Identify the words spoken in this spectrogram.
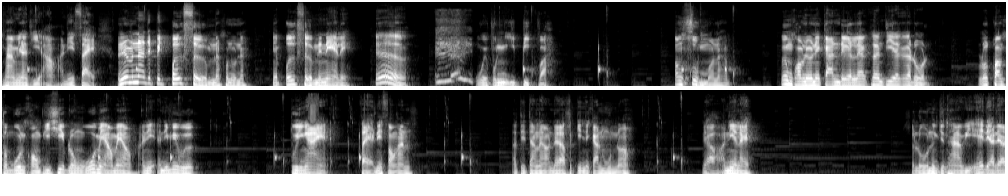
45 วินาทีอ้าวอันนี้ใส่ อันนี้มันน่าจะเป็นเปิร์กเสริมนะคุณดูนะเนี่ยเปิร์กเสริมแน่ๆเลย เออโอ้ยพวกนี้อีปิกว่ะ ต้องสุ่มเอานะครับ เพิ่มความเร็วในการเดินและเคลื่อนที่และกระโดด ลดความสมบูรณ์ของพีชีพลงโอ้ไม่เอาไม่เอาอันนี้ อันนี้ไม่เวิร์กตุยง่าย แต่อันนี้สองอันเอาติดตั้งแล้วได้รับสกินจากการหมุนอ๋อเดี๋ยว อันนี้อะไรสโลหนึ่งจุดห้าวิเฮ้ยเดี๋ยวเดี๋ยว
